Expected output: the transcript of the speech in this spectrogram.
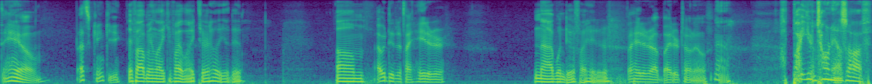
Damn. That's kinky. If I mean like if I liked her, hell yeah, dude. Um, I would do it if I hated her. nah, I wouldn't do it if I hated her. If I hated her, I'd bite her toenails. Nah. I'll bite your toenails off.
